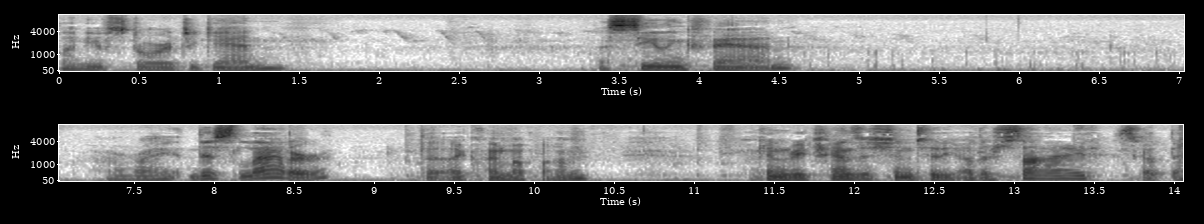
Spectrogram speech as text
Plenty of storage again. A ceiling fan. All right, this ladder that I climb up on can be transitioned to the other side. It's got the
